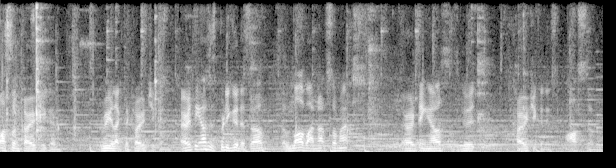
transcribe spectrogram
Awesome curry chicken. Really like the curry chicken. Everything else is pretty good as well. The lava not so much. Everything else is good. Curry chicken is awesome.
